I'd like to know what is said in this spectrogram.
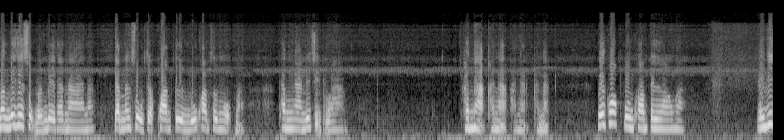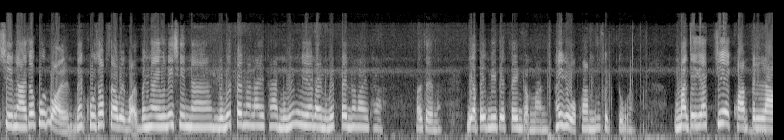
มันไม่ใช่สุขเหมือนเวทนานะแต่มันสุขจากความตื่นรู้ความสงบมาทำงานด้วยจิตว่าง ขณะขณะขณะขณะ ไม่พอกพูนความเป็นเราอะ อย่างที่ชีนาชอบพูดบ่อยแม่ครูชอบแซวบ่อยๆเป็นไงวันนี้ชีนาหนูไม่เป็นอะไรค่ะหนูไม่มีอะไรหนูไม่เป็นอะไรค่ะเข้าใจไหมอย่าไปมีไปเป็นกับมัน ให้อยู่กับความรู้สึกตัว มันจะยัดเยียดความเป็นเรา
